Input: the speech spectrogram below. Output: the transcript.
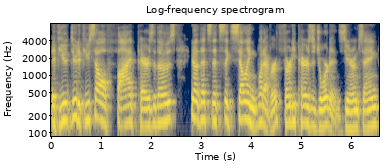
if you, dude, if you sell five pairs of those, you know that's that's like selling whatever 30 pairs of jordans you know what i'm saying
